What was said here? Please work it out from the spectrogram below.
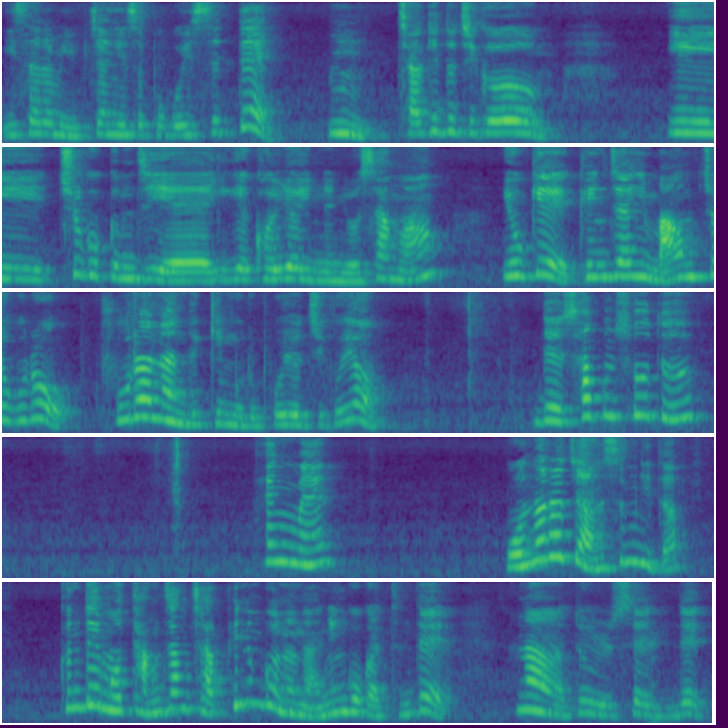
이 사람 입장에서 보고 있을 때, 음, 자기도 지금 이 출국 금지에 이게 걸려 있는 요 상황, 요게 굉장히 마음적으로 불안한 느낌으로 보여지고요. 근데 사분 소드, 행맨 원활하지 않습니다. 근데 뭐 당장 잡히는 거는 아닌 것 같은데 하나, 둘, 셋, 넷.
